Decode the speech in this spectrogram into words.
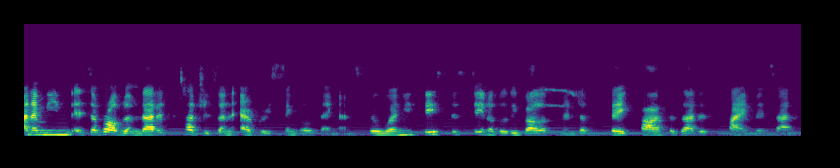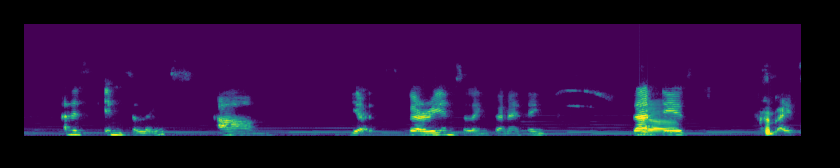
and I mean, it's a problem that it touches on every single thing. And so when you say sustainable development, a big part of that is climate and and it's interlinked. Um, yeah, it's very interlinked, and I think that yeah. is right.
